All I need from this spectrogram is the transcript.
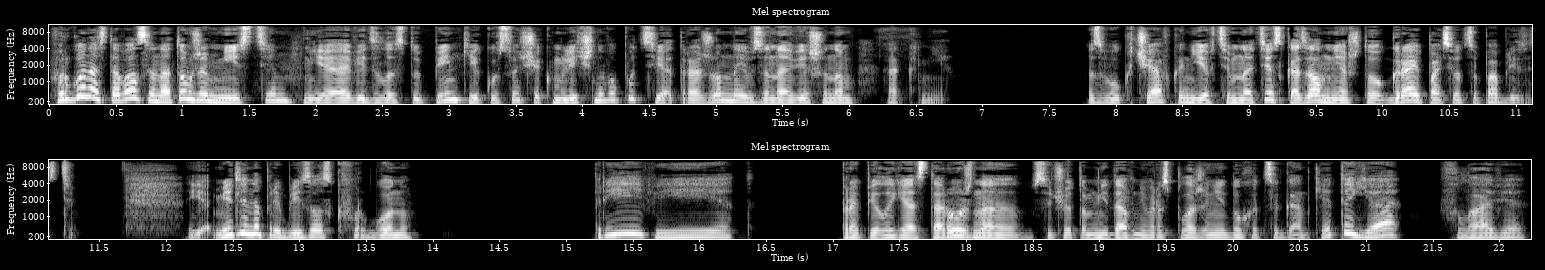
Фургон оставался на том же месте. Я видела ступеньки и кусочек Млечного Пути, отраженные в занавешенном окне. Звук чавканья в темноте сказал мне, что Грай пасется поблизости. Я медленно приблизилась к фургону. «Привет», Пропела я осторожно, с учетом недавнего расположения духа цыганки. «Это я, Флавия.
